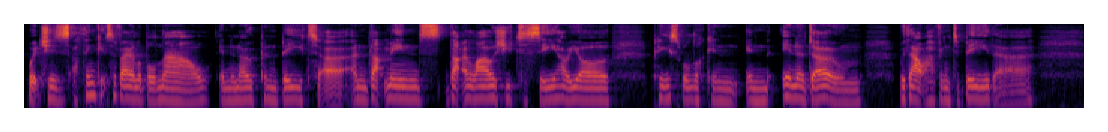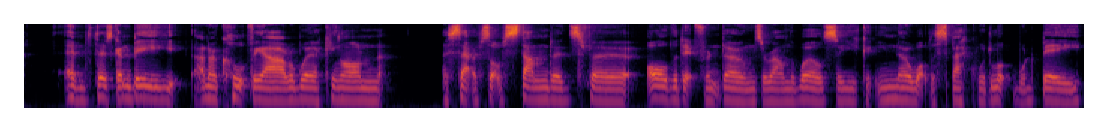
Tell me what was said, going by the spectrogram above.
which is, I think it's available now in an open beta. And that means that allows you to see how your piece will look in, in, in a dome without having to be there and there's going to be I know Cult VR are working on a set of sort of standards for all the different domes around the world so you can you know what the spec would look would be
